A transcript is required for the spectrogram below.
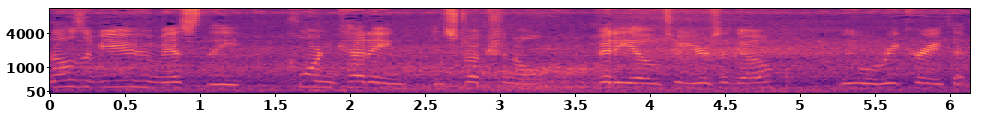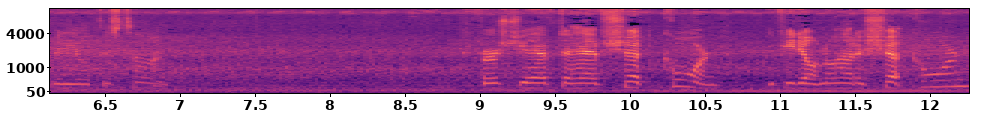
those of you who missed the corn cutting instructional video two years ago, we will recreate that video at this time. First you have to have shucked corn. If you don't know how to shuck corn,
